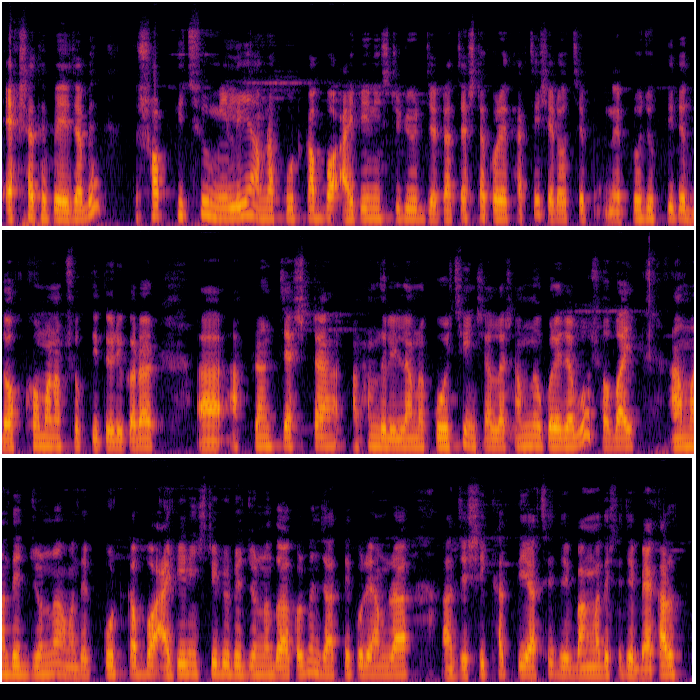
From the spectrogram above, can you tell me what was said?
একসাথে পেয়ে যাবেন। তো সব কিছু মিলিয়ে আমরা কোটকাব্য আইটি ইনস্টিটিউট যেটা চেষ্টা করে থাকছি, সেটা হচ্ছে মানে প্রযুক্তিতে দক্ষ মানব শক্তি তৈরি করার আপ্রাণ চেষ্টা আলহামদুলিল্লাহ আমরা করছি। ইনশাল্লাহ সামনেও করে যাব। সবাই আমাদের জন্য, আমাদের কোটকাব্য আইটি ইনস্টিটিউটের জন্য দোয়া করবেন, যাতে করে আমরা যে শিক্ষার্থী আছে, যে বাংলাদেশে যে বেকারত্ব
